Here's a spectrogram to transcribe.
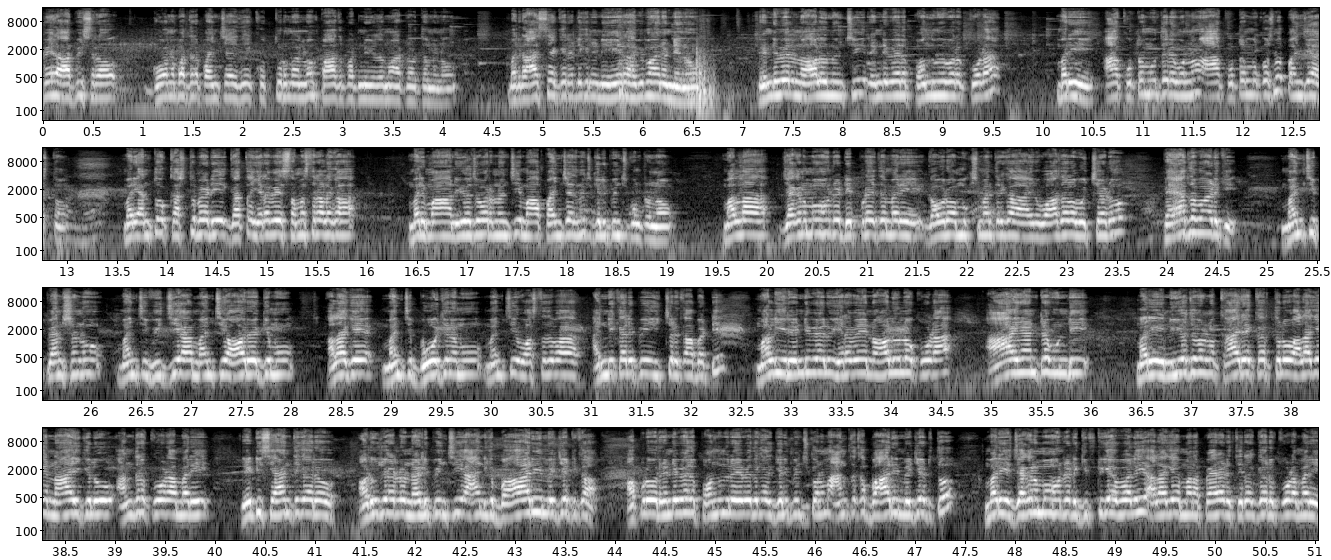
పేరు ఆఫీసరావు గోనభద్ర పంచాయతీ కుత్తూరు మండలం పాతపట్నం నియోజకం మాట్లాడుతున్నాను. మరి రాజశేఖర రెడ్డికి నేను ఏ అభిమానం నేను? రెండు వేల నాలుగు నుంచి రెండు వేల పంతొమ్మిది వరకు కూడా మరి ఆ కుటుంబంతోనే ఉన్నాం ఆ కుటుంబం కోసమే పనిచేస్తాం మరి ఎంతో కష్టపడి గత ఇరవై సంవత్సరాలుగా మరి మా నియోజకవర్గం నుంచి మా పంచాయతీ నుంచి గెలిపించుకుంటున్నాం. మళ్ళా జగన్మోహన్ రెడ్డి ఎప్పుడైతే మరి గౌరవ ముఖ్యమంత్రిగా ఆయన వాదనలో వచ్చాడో పేదవాడికి మంచి పెన్షను మంచి విద్య మంచి ఆరోగ్యము అలాగే మంచి భోజనము మంచి వసతి అన్ని కలిపి ఇచ్చాడు కాబట్టి మళ్ళీ రెండు వేలు ఇరవై నాలుగులో కూడా ఆయన అంటే ఉండి మరి నియోజకవర్గం కార్యకర్తలు అలాగే నాయకులు అందరూ కూడా మరి రెడ్డి శాంతి గారు అడుగుజాడలో నడిపించి ఆయనకి భారీ మెజెట్గా అప్పుడు రెండు వేల పంతొమ్మిదిలో ఏ విధంగా గెలిపించుకున్నామో అంతగా భారీ మెజెట్తో మరి జగన్మోహన్ రెడ్డి గిఫ్ట్గా ఇవ్వాలి. అలాగే మన పేరాడి తిరగ్ గారు కూడా మరి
